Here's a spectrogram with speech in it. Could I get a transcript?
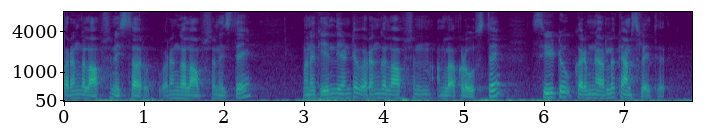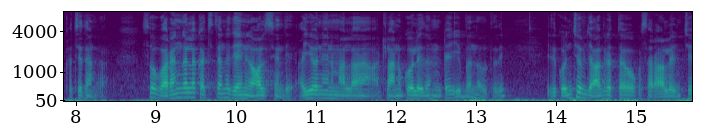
వరంగల్ ఆప్షన్ ఇస్తారు. వరంగల్ ఆప్షన్ ఇస్తే మనకి ఏంది అంటే వరంగల్ ఆప్షన్ అందులో అక్కడ వస్తే సీటు కరీంనగర్లో క్యాన్సిల్ అవుతుంది ఖచ్చితంగా. సో వరంగల్లో ఖచ్చితంగా జాయిన్ కావాల్సిందే. అయ్యో నేను మళ్ళీ అట్లా అనుకోలేదంటే ఇబ్బంది అవుతుంది. ఇది కొంచెం జాగ్రత్తగా ఒకసారి ఆలోచించి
